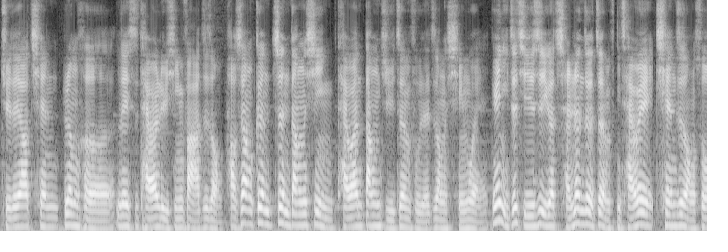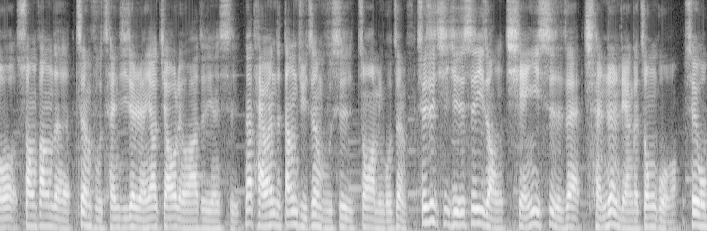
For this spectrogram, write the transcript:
觉得要签任何类似台湾旅行法这种好像更正当性台湾当局政府的这种行为，因为你这其实是一个承认这个政府，你才会签这种说双方的政府层级的人要交流啊这件事。那台湾的当局政府是中华民国政府，所以这其其实是一种潜意识的在承认两个中国。所以我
